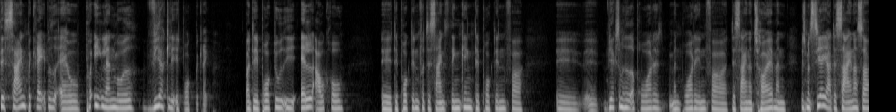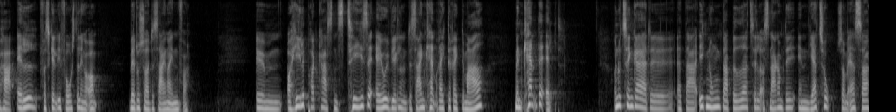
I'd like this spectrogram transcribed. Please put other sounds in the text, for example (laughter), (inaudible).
Designbegrebet er jo på en eller anden måde virkelig et brugt begreb. Og det er brugt ud i alle afkroge. Øh, det er brugt inden for design thinking, det er brugt inden for øh, øh, virksomheder bruger det, man bruger det inden for design af tøj. Man, hvis man siger, at jeg er designer, så har alle forskellige forestillinger om, hvad du så er designer indenfor. Øhm, og hele podcastens tese er jo i virkeligheden, at design kan rigtig, rigtig meget, men kan det alt? Og nu tænker jeg, at, øh, at der er ikke nogen, der er bedre til at snakke om det, end jer to, som er så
